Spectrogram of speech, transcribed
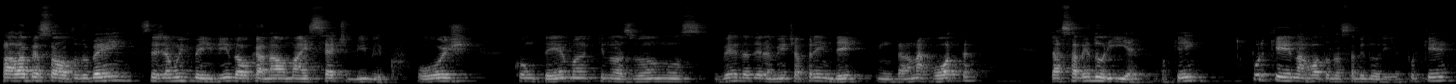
Fala pessoal, tudo bem? Seja muito bem-vindo ao canal Mais Sete Bíblico. Hoje, com um tema que nós vamos verdadeiramente aprender, entrar na rota da sabedoria, ok? Por que na rota da sabedoria? Porque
